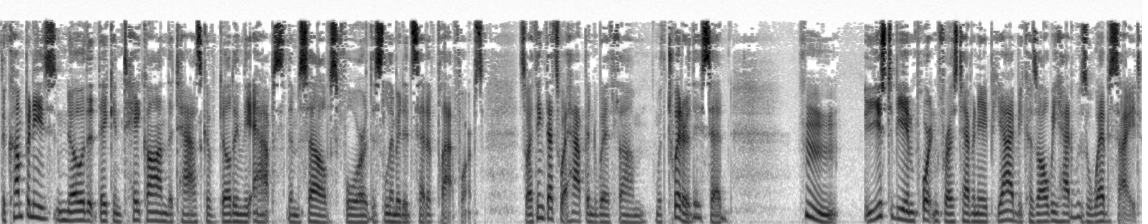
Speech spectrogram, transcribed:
the companies know that they can take on the task of building the apps themselves for this limited set of platforms. So I think that's what happened with um, with Twitter. They said, "Hmm, it used to be important for us to have an API because all we had was a website,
